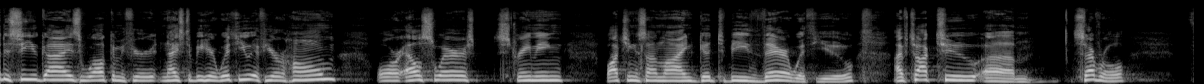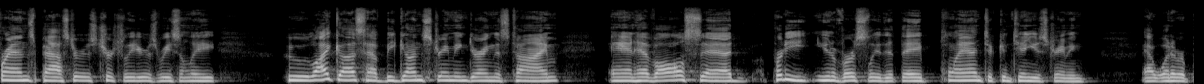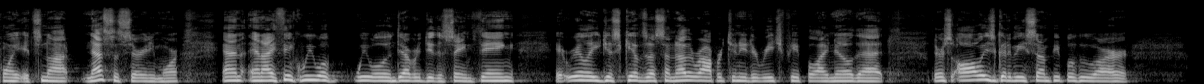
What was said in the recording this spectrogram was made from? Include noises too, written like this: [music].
Good to see you guys. Welcome. If you're nice to be here with you. If you're home or elsewhere streaming, watching us online, good to be there with you. I've talked to um, several friends, pastors, church leaders recently who, like us, have begun streaming during this time and have all said pretty universally that they plan to continue streaming at whatever point it's not necessary anymore. And, and I think we will, we will endeavor to do the same thing it really just gives us another opportunity to reach people. I know that there's always going to be some people who are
